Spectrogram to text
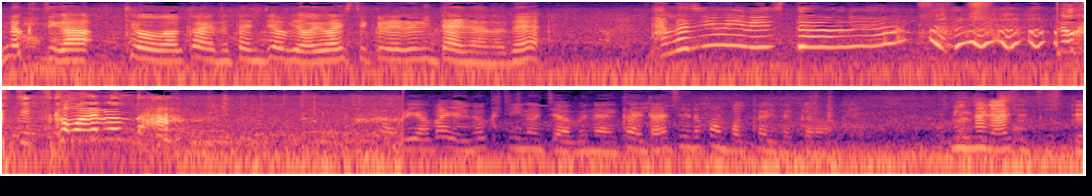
井ノ口が今日は彼の誕生日をお祝いしてくれるみたいなので楽しみにしてるね。井ノ口捕まえるんだ。これやばいよ井ノ口命危ない。彼男性のファンばっかりだから。みんなに挨拶して。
